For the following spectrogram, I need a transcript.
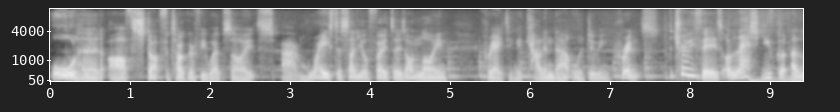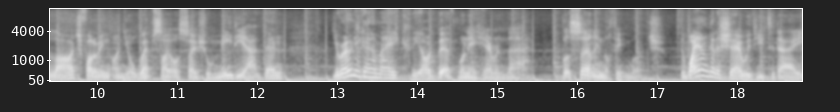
all heard of stock photography websites and ways to sell your photos online, creating a calendar or doing prints. The truth is, unless you've got a large following on your website or social media, then you're only going to make the odd bit of money here and there, but certainly nothing much. The way I'm going to share with you today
